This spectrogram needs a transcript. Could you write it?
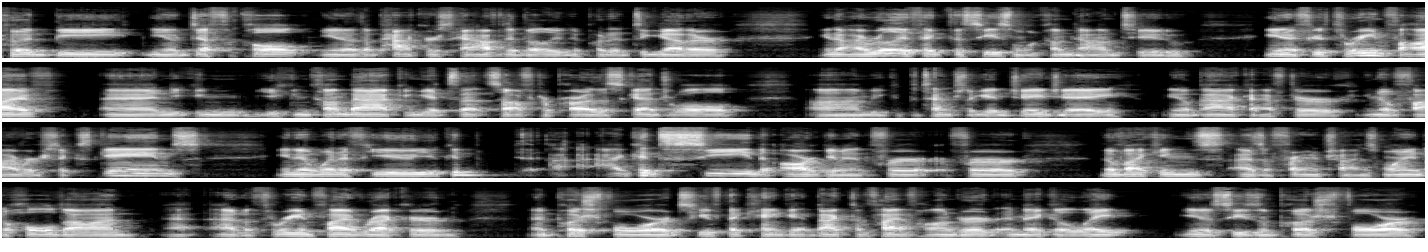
could be, you know, difficult. You know, the Packers have the ability to put it together you know, I really think the season will come down to, you know, if you're three and five and you can you can come back and get to that softer part of the schedule. Um, you could potentially get JJ, you know, back after you know five or six games. You know, win a few. You could, I could see the argument for for the Vikings as a franchise wanting to hold on at, at a three and five record and push forward, see if they can't get back to 500 and make a late you know season push for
